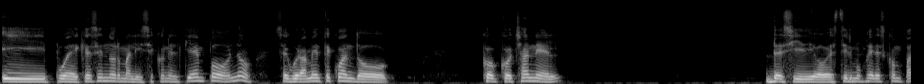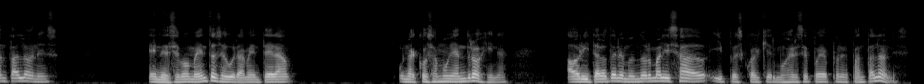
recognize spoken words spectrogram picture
Y puede que se normalice con el tiempo o no. Seguramente cuando Coco Chanel decidió vestir mujeres con pantalones, en ese momento seguramente era una cosa muy andrógina. Ahorita lo tenemos normalizado y pues cualquier mujer se puede poner pantalones.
